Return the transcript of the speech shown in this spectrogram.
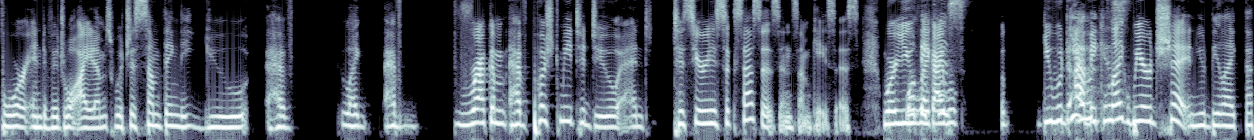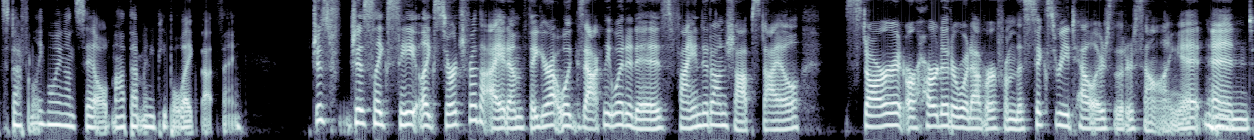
for individual items, which is something that you have like have recommend have pushed me to do and to serious successes in some cases where you Well, like I because- you would Yeah, I would because- like weird shit and you'd be like that's definitely going on sale not that many people like that thing just just like say like search for the item figure out what exactly what it is find it on shop style star it or heart it or whatever from the six retailers that are selling it Mhm. and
